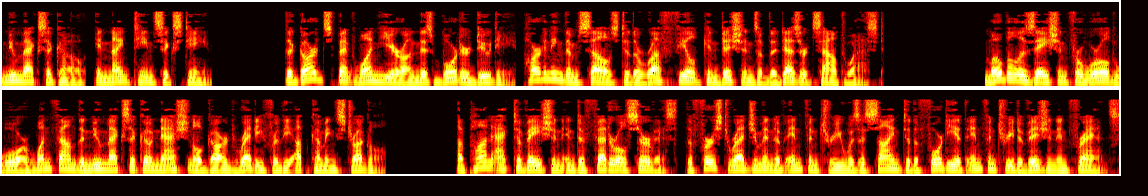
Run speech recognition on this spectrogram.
New Mexico, in 1916. The Guard spent one year on this border duty, hardening themselves to the rough field conditions of the desert southwest. Mobilization for World War I found the New Mexico National Guard ready for the upcoming struggle. Upon activation into federal service, the 1st Regiment of Infantry was assigned to the 40th Infantry Division in France.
